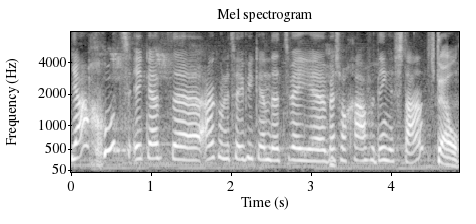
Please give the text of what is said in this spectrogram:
Ja, goed. Ik heb de aankomende twee weekenden twee eh, best wel gave dingen staan. Vertel.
